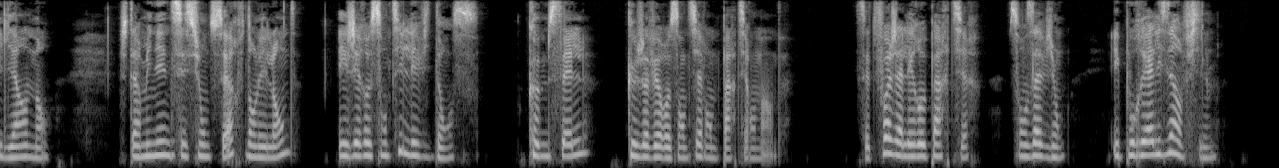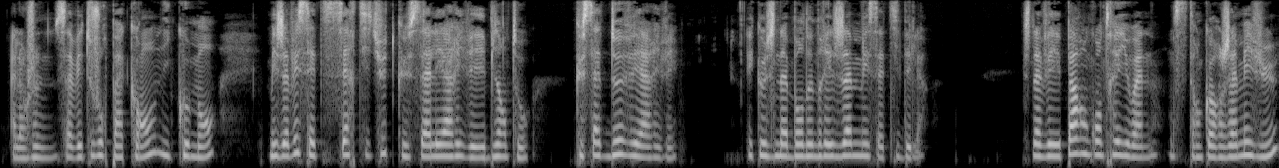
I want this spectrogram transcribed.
il y a un an. Je terminais une session de surf dans les Landes et j'ai ressenti l'évidence comme celle que j'avais ressentie avant de partir en Inde. Cette fois, j'allais repartir, sans avion, et pour réaliser un film. Alors je ne savais toujours pas quand ni comment, mais j'avais cette certitude que ça allait arriver bientôt, que ça devait arriver, et que je n'abandonnerais jamais cette idée-là. Je n'avais pas rencontré Johan, on s'était encore jamais vu,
